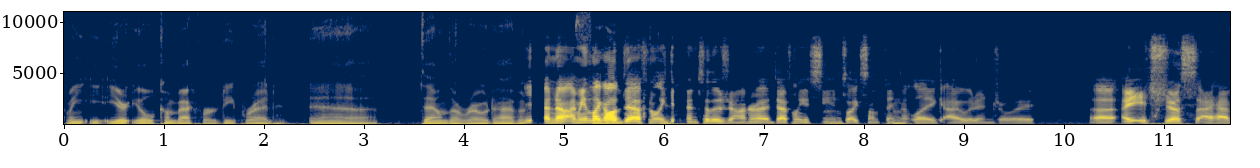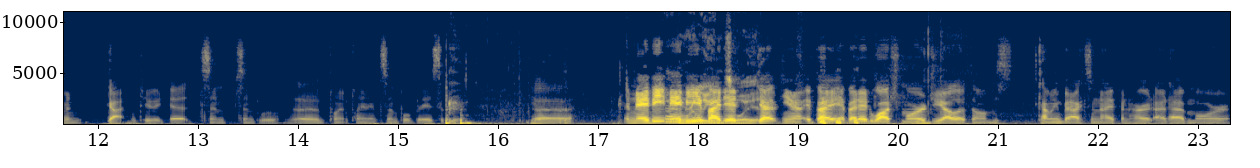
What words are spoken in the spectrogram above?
I mean, you're, you'll come back for Deep Red, uh, down the road. I haven't. Yeah, no, I mean, like, I'll definitely get into the genre. It definitely seems like something that, like, I would enjoy. Uh, I, it's just I haven't gotten to it yet. Sim- simple, uh, plain, plain and simple, basically. Uh, and maybe, maybe really if I did it. get, you know, if I if I did watch more Giallo films, coming back to Knife and Heart, I'd have more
